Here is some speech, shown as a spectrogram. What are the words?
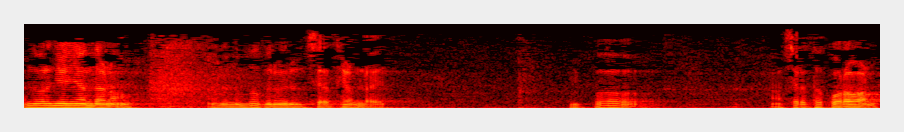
എന്ന് പറഞ്ഞു കഴിഞ്ഞാൽ എന്താണ്? അതിനു മുമ്പ് ഗുരുവിൽ ശ്രദ്ധയുണ്ടായിരുന്നു. ഇപ്പോ അശ്രദ്ധ കുറവാണ്.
